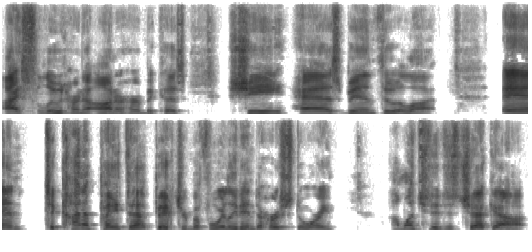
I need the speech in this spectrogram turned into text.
I salute her and I honor her because she has been through a lot. And to kind of paint that picture before we lead into her story, I want you to just check out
